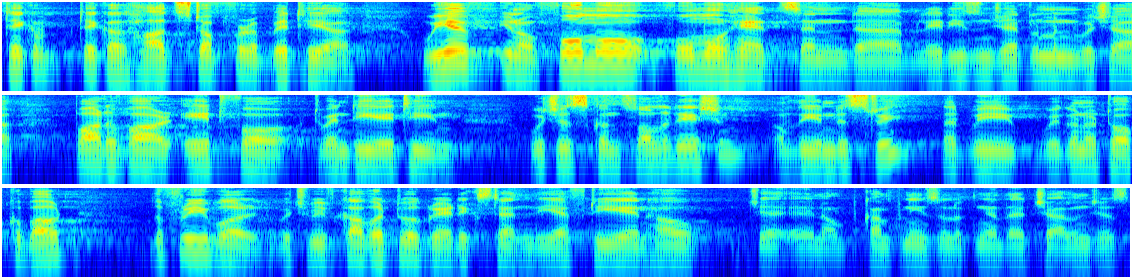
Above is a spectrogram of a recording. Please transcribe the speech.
take a take a hard stop for a bit here. We have you know four more four more heads and uh, ladies and gentlemen, which are part of our eight for 2018, which is consolidation of the industry that we we're going to talk about. The free world, which we've covered to a great extent, the FTA and how you know companies are looking at their challenges.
